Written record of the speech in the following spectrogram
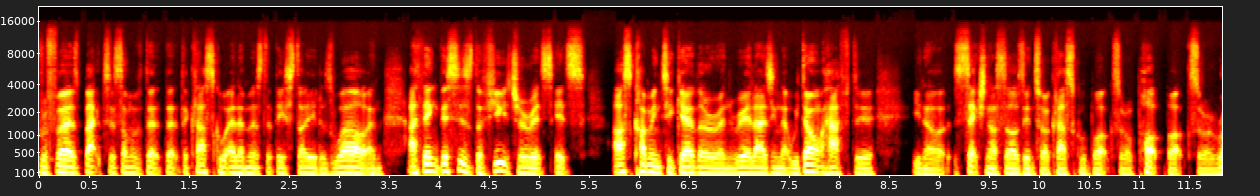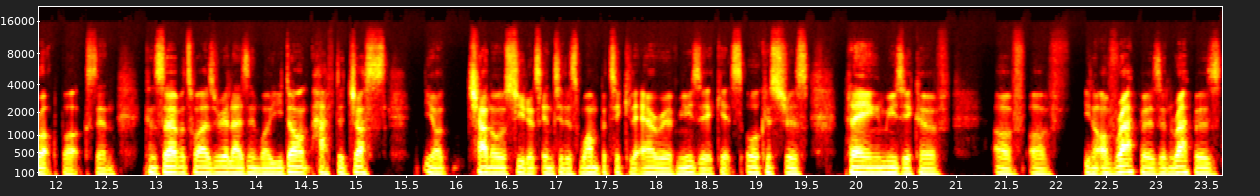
refers back to some of the, the, the classical elements that they studied as well. And i think this is the future. It's it's us coming together and realizing that we don't have to you know section ourselves into a classical box or a pop box or a rock box. And conservatoires realizing well you don't have to just you know channel students into this one particular area of music. It's orchestras playing music of of of you know of rappers and rappers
